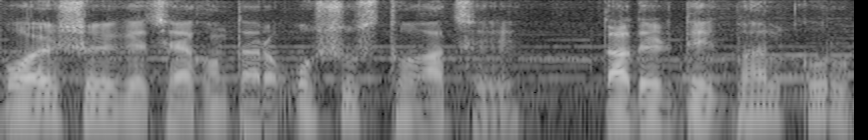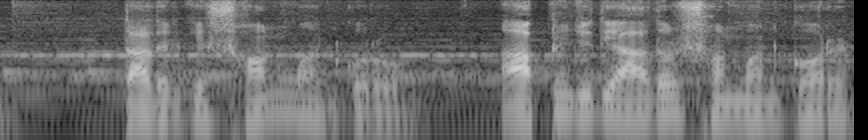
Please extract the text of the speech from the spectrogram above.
বয়স হয়ে গেছে, এখন তারা অসুস্থ আছে, তাদের দেখভাল করুন, তাদেরকে সম্মান করুন। আপনি যদি আদর সম্মান করেন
